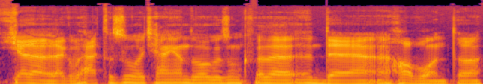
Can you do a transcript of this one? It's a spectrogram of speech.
Jelenleg változó, hogy hányan dolgozunk vele, de havonta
